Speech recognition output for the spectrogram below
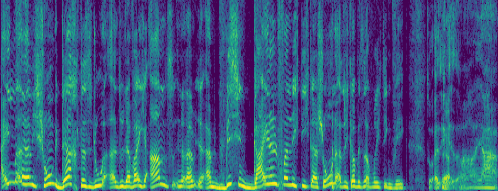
einmal habe ich schon gedacht, dass du, also da war ich abends, in- hab- ein bisschen geil fand ich dich da schon. Also ich glaube, wir sind auf dem richtigen Weg. So, also, ja, oh, ja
